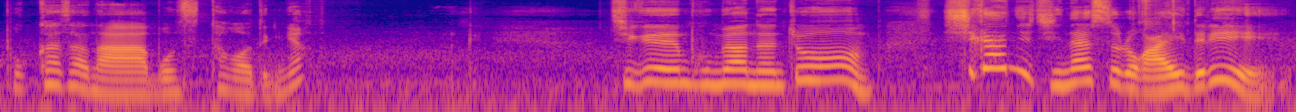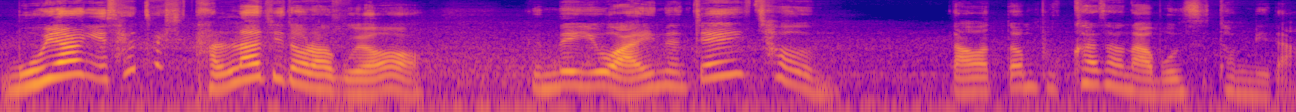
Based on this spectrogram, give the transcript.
보카사나 몬스터거든요. 지금 보면은 좀 시간이 지날수록 아이들이 모양이 살짝씩 달라지더라고요. 근데 이 아이는 제일 처음 나왔던 복화사나 몬스터입니다.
